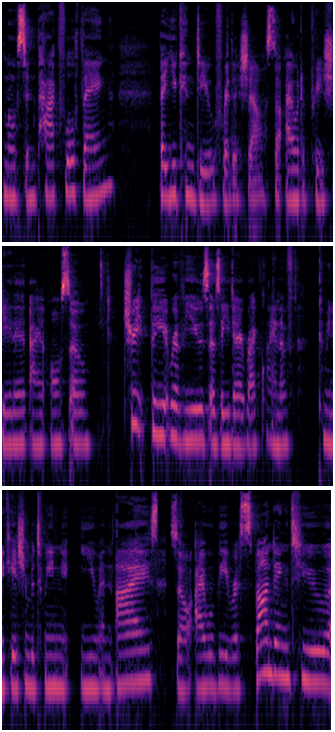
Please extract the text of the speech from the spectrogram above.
most impactful thing that you can do for this show. So I would appreciate it. I also treat the reviews as a direct line of communication between you and I. So I will be responding to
